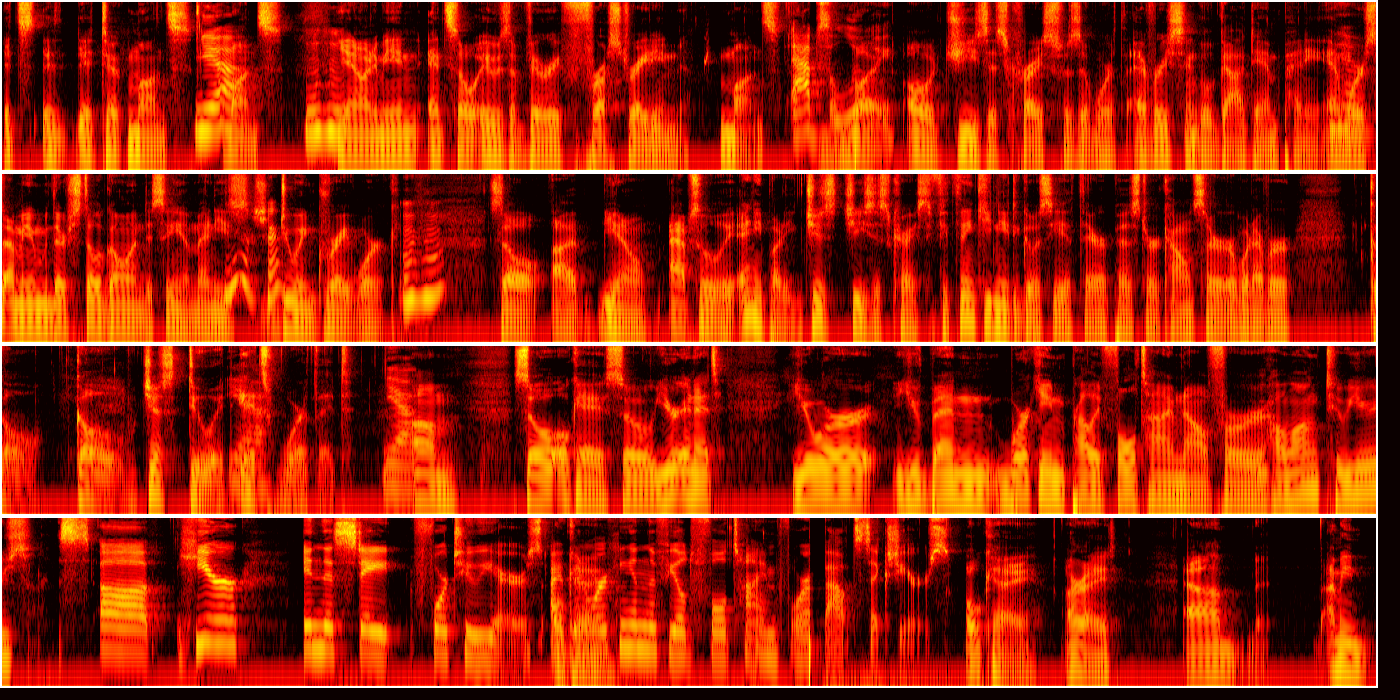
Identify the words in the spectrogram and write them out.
it's it, it took months. Yeah. months. Mm-hmm. You know what I mean? And so it was a very frustrating months. absolutely But oh Jesus Christ, was it worth every single goddamn penny? And Yeah. we're, I mean, they're still going to see him, and he's Yeah, sure. doing great work. Mm-hmm. So, uh, you know, absolutely anybody, just Jesus Christ, if you think you need to go see a therapist or a counselor or whatever, go, go, just do it. Yeah. It's worth it. yeah Um, so okay, so you're in it. You're you've been working probably full time now for how long? Two years? uh here in this state for two years i've been Okay. working in the field full time for about six years Okay, all right. Um, I mean,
